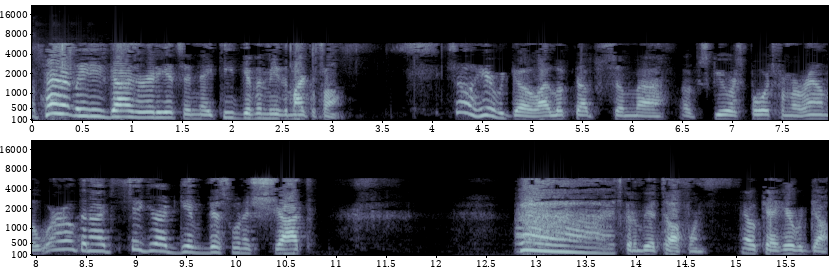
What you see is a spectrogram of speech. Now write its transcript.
Apparently, these guys are idiots and they keep giving me the microphone. So here we go. I looked up some uh, obscure sports from around the world and I figure I'd give this one a shot. Ah, it's going to be a tough one. Okay, here we go.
